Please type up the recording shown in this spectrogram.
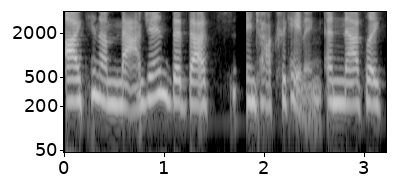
I can imagine that that's intoxicating. And that's like,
